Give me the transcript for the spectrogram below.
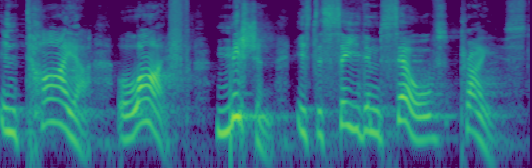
entire life mission is to see themselves praised.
